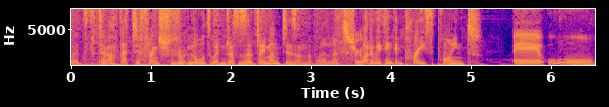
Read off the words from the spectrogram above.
They're not that different. Loads of wedding dresses have diamantes on them. Well, that's true. What are we thinking price point? Uh, oh,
